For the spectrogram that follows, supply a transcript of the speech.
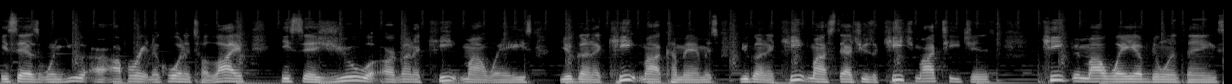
he says, When you are operating according to life, he says, You are going to keep my ways, you're going to keep my commandments, you're going to keep my statutes, keep my teachings, keeping my way of doing things.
